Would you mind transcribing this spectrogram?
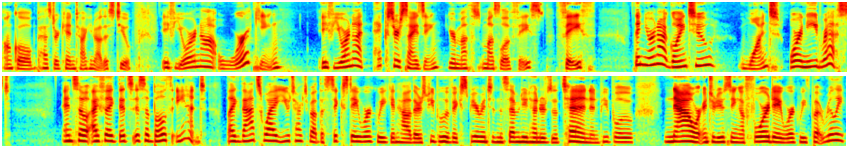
Uncle Pastor Ken talking about this too. If you're not working, if you're not exercising your mus- muscle of faith, faith, then you're not going to want or need rest. And so I feel like that's it's a both and. Like that's why you talked about the six day work week and how there's people who've experimented in the 1700s with 10 and people who now are introducing a four day work week. But really,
